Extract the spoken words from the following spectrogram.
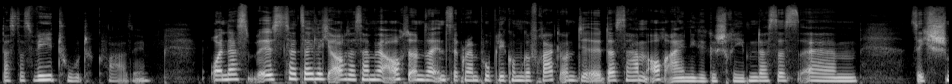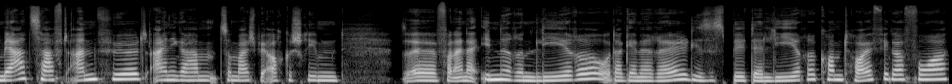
dass das weh tut quasi. Und das ist tatsächlich auch, das haben wir auch unser Instagram-Publikum gefragt und äh, das haben auch einige geschrieben, dass es ähm, sich schmerzhaft anfühlt. Einige haben zum Beispiel auch geschrieben, äh, von einer inneren Leere oder generell dieses Bild der Leere kommt häufiger vor.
